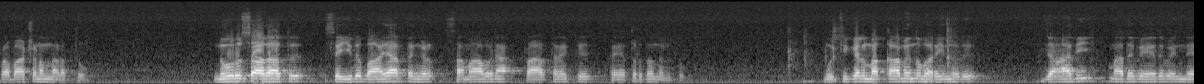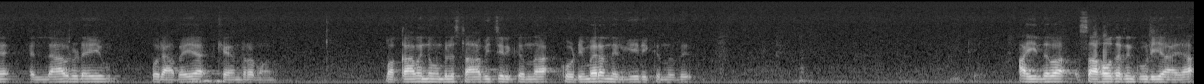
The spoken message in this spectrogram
പ്രഭാഷണം നടത്തും. നൂറു സാദാത്ത് സെയ്ദ് ബായാർത്തങ്ങൾ സമാപന പ്രാർത്ഥനയ്ക്ക് നേതൃത്വം നൽകും. മുച്ചിക്കൽ മക്കാം എന്ന് പറയുന്നത് ജാതി മതഭേദമന്യേ എല്ലാവരുടെയും ഒരു അഭയ കേന്ദ്രമാണ്. മക്കാമിന് മുമ്പിൽ സ്ഥാപിച്ചിരിക്കുന്ന കൊടിമരം നൽകിയിരിക്കുന്നത് ഹൈന്ദവ സഹോദരൻ കൂടിയായ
